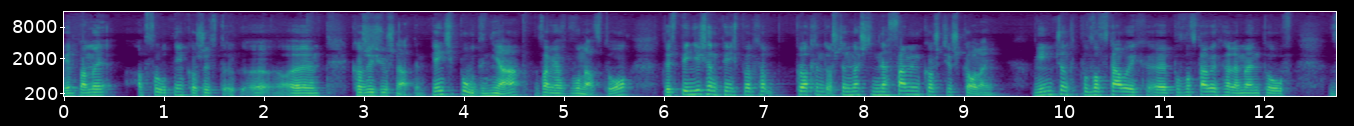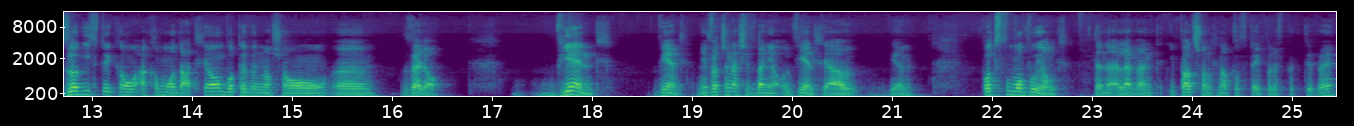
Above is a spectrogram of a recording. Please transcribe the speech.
więc mamy absolutnie korzyść, e, e, korzyść już na tym. 5,5 dnia zamiast 12 to jest 55% oszczędności na samym koszcie szkoleń. Nie licząc pozostałych, e, pozostałych elementów z logistyką, akomodacją, bo te wynoszą zero. Więc, więc, nie zaczyna się zdania od więc, ja wiem, Podsumowując ten element i patrząc na to z tej perspektywy,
